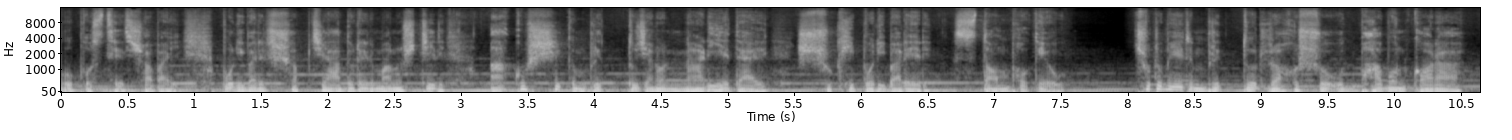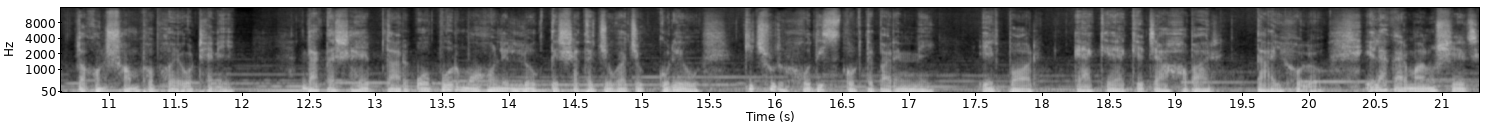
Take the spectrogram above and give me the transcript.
উপস্থিত সবাই। পরিবারের সবচেয়ে আদরের মানুষটির আকস্মিক মৃত্যু যেন নাড়িয়ে দেয় সুখী পরিবারের স্তম্ভকেও। ছোট মেয়ের মৃত্যুর রহস্য উদ্ভাবন করা তখন সম্ভব হয়ে ওঠেনি। ডাক্তার সাহেব তার ওপর মহলের লোকদের সাথে যোগাযোগ করেও কিছুর হদিস করতে পারেননি। এরপর একে একে যা হবার তাই হলো। এলাকার মানুষের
